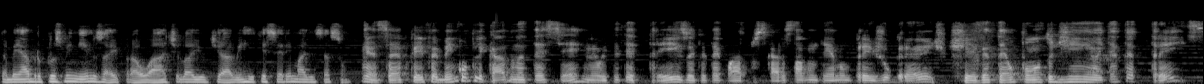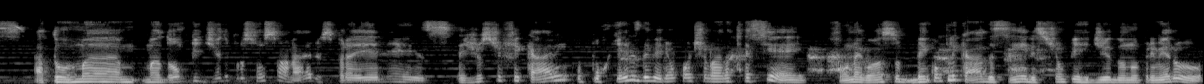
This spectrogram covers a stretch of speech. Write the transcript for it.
Também abro para os meninos aí, para o Atila e o Thiago enriquecerem mais esse assunto. Essa época aí foi bem complicado na TSR, né? 83, 84, os caras estavam tendo um prejuízo grande. Chega até o ponto de, em 83, a turma mandou um pedido para os funcionários para eles justificarem o porquê eles deveriam continuar na TSR. Foi um negócio bem complicado, assim. Eles tinham perdido no primeiro,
